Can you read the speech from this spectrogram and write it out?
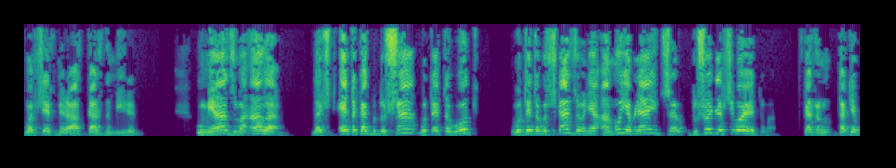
во всех мирах, в каждом мире. Умиазва Алла, значит, это как бы душа, вот это вот, вот это высказывание, оно является душой для всего этого. Скажем, так я,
